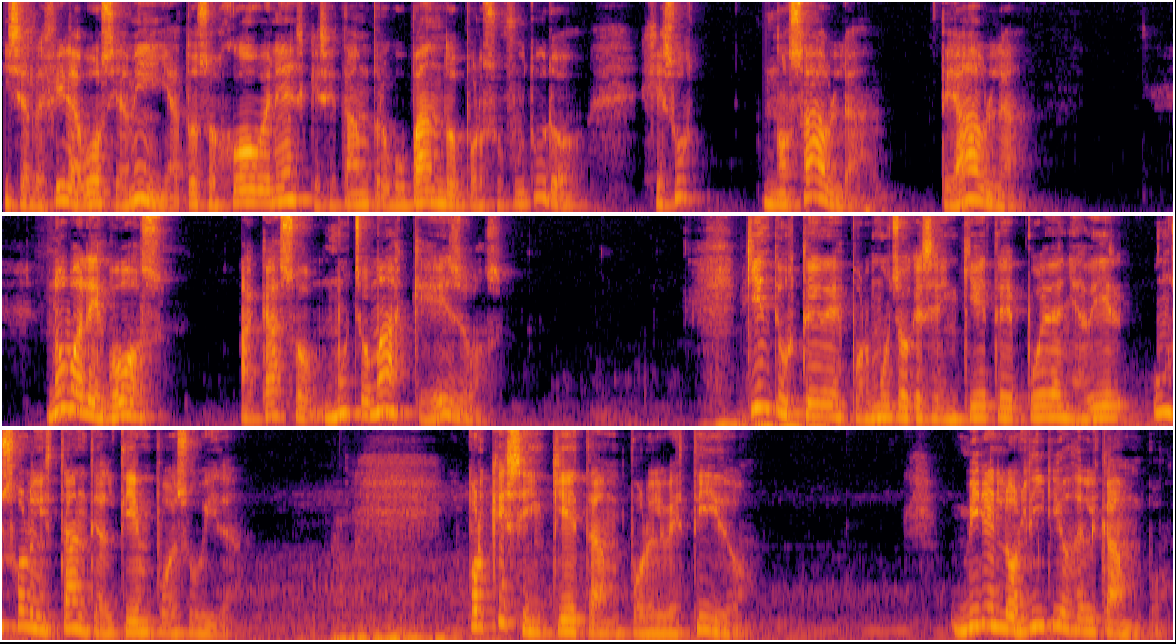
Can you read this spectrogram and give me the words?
Y se refiere a vos y a mí, y a todos esos jóvenes que se están preocupando por su futuro. Jesús nos habla, te habla. ¿No vales vos, acaso, mucho más que ellos? ¿Quién de ustedes, por mucho que se inquiete, puede añadir un solo instante al tiempo de su vida? ¿Por qué se inquietan por el vestido? Miren los lirios del campo,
